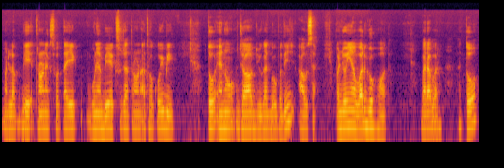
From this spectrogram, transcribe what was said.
મતલબ બે, ત્રણ એક્સ વત્તા એક ગુણ્યા બે એક્સ ઓછા ત્રણ અથવા કોઈ બી, તો એનો જવાબ દ્વિઘાત બહુપદી જ આવશે. પણ જો અહીંયા વર્ગ હોત, બરાબર, તો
